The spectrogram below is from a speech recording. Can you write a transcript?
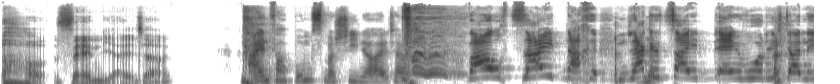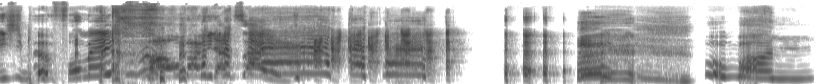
Oh, Sandy, Alter. Einfach Bumsmaschine, Alter. War auch Zeit, nach lange Zeit, ey, wurde ich da nicht befummelt. War auch mal wieder Zeit. oh Mann.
